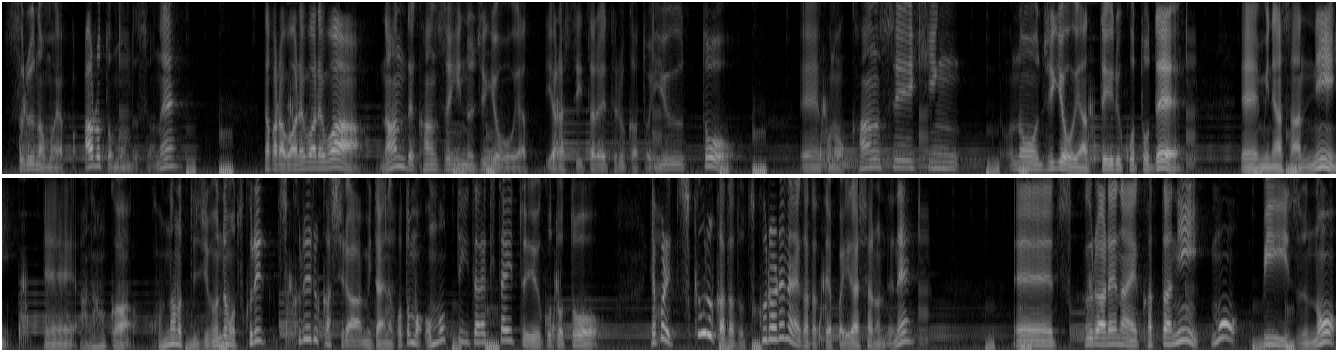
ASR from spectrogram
するのもやっぱあると思うんですよね。だから我々は何で完成品の授業をやらせていただいてるかというと、えー、この完成品の授業をやっていることで、えー、皆さんに、えー、あなんかこんなのって自分でも作れ作れるかしらみたいなことも思っていただきたいということとやっぱり作る方と作られない方ってやっぱいらっしゃるんでね、え作られない方にもビーズの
